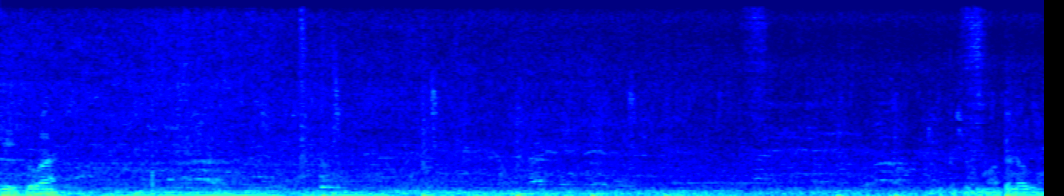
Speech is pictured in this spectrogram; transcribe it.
Okay, kuha. Hindi pa siya gumagalaw. oh.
